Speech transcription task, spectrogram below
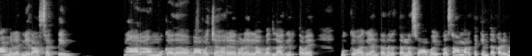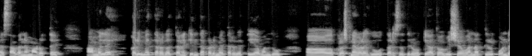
ಆಮೇಲೆ ನಿರಾಸಕ್ತಿ ಮುಖದ ಭಾವಚಹರೆಗಳೆಲ್ಲ ಬದಲಾಗಿರ್ತವೆ. ಮುಖ್ಯವಾಗಿ ಅಂತಂದ್ರೆ ತನ್ನ ಸ್ವಾಭಾವಿಕ ಸಾಮರ್ಥ್ಯಕ್ಕಿಂತ ಕಡಿಮೆ ಸಾಧನೆ ಮಾಡುತ್ತೆ. ಆಮೇಲೆ ಕಡಿಮೆ ತರಗತಿ ತನಗಿಂತ ಕಡಿಮೆ ತರಗತಿಯ ಒಂದು ಪ್ರಶ್ನೆಗಳಿಗೆ ಉತ್ತರಿಸದಿರುವಿಕೆ ಅಥವಾ ವಿಷಯವನ್ನ ತಿಳ್ಕೊಂಡ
